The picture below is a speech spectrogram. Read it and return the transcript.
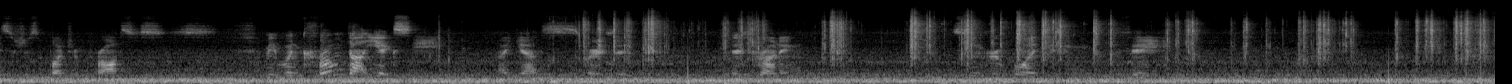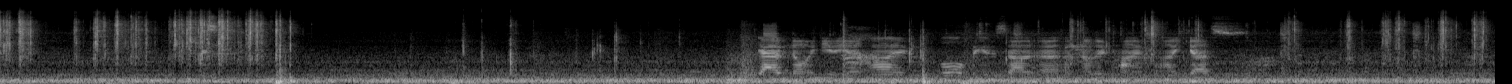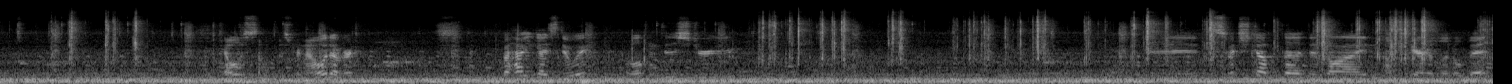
are just a bunch of processes. I mean, when Chrome.exe, I guess, where is it, is running, scene group 1 using fade. Yeah, I have no idea yet. I will figure this out at another time, I guess. Yeah, we'll just stop this for now. Whatever. But how you guys doing? Welcome to the stream. Switched up the design up here a little bit.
